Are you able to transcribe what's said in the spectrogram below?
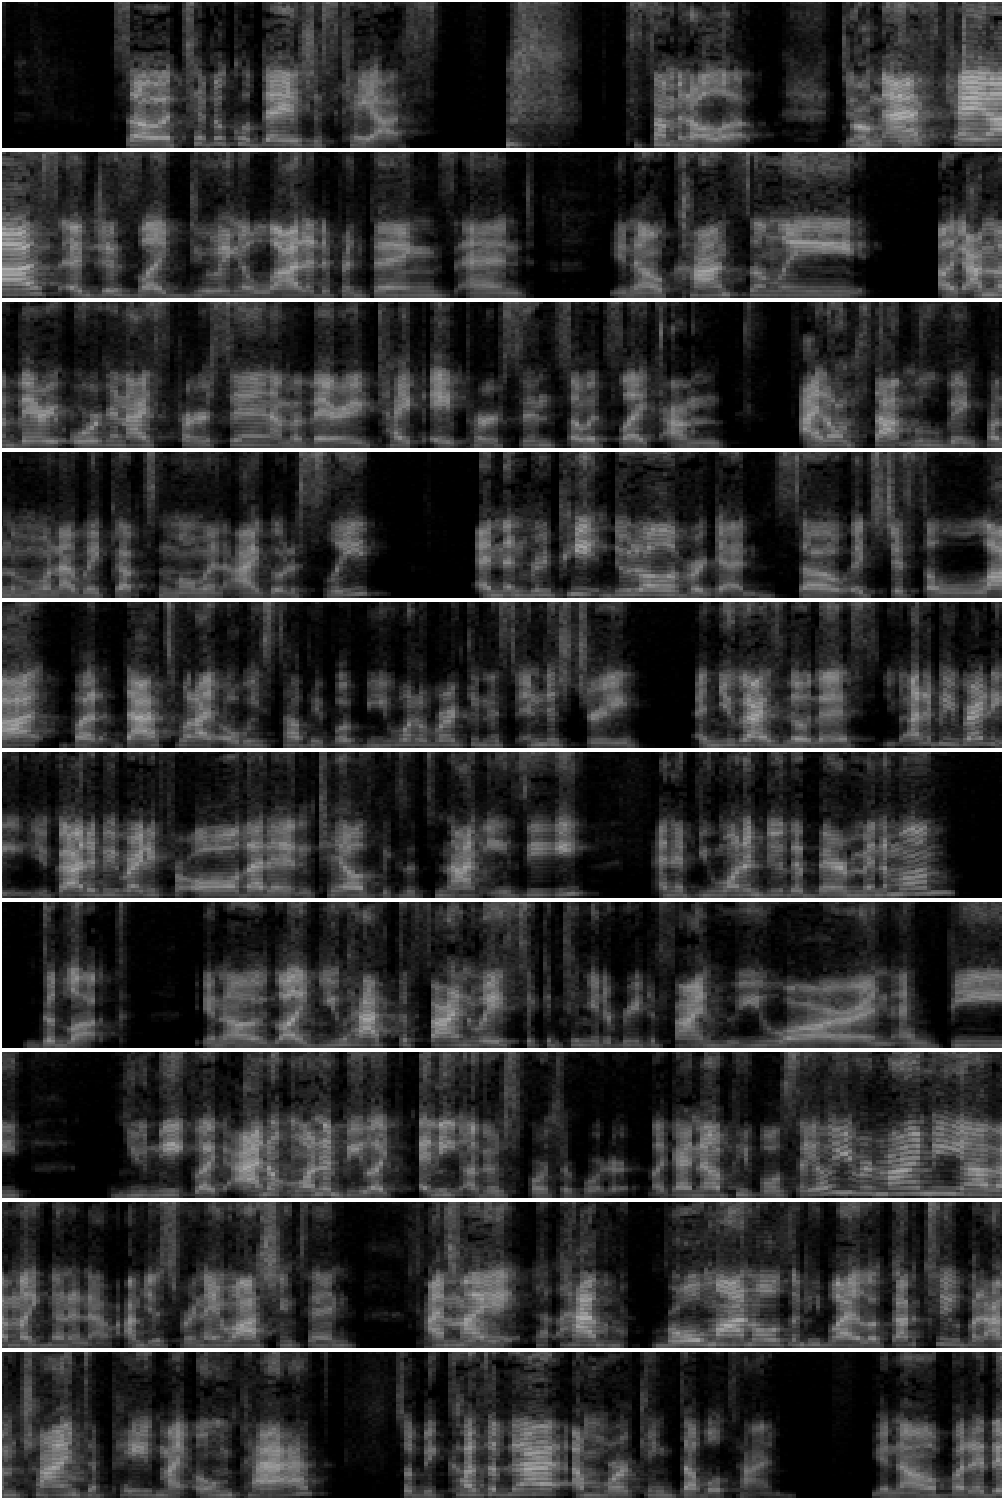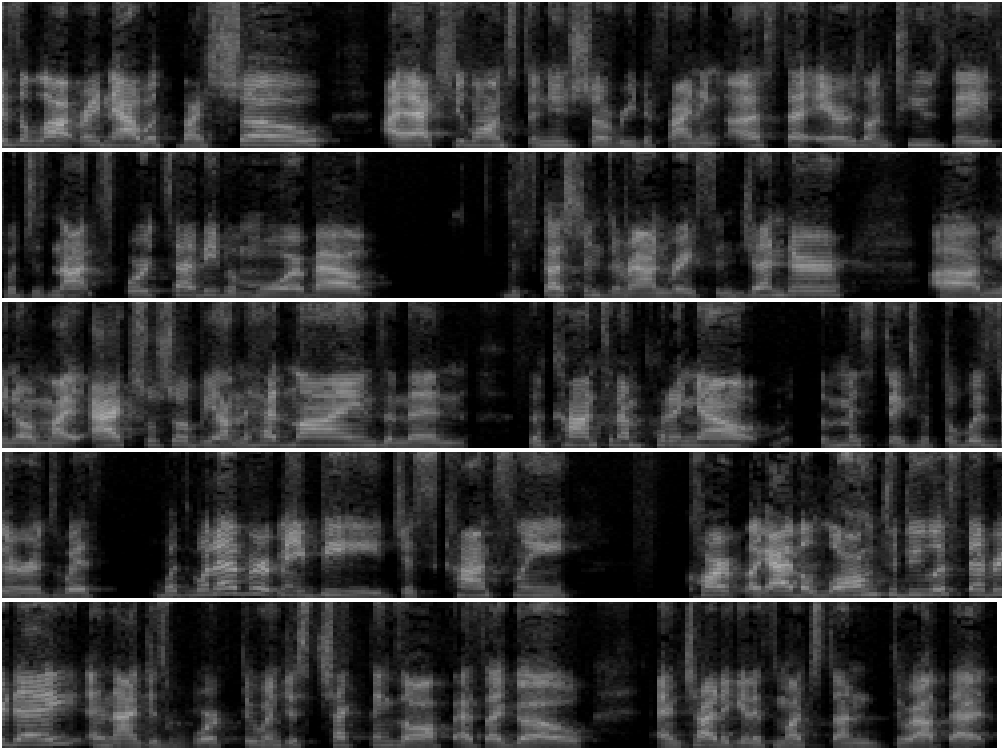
so a typical day is just chaos. To sum it all up, just Okay. mass chaos and just like doing a lot of different things and you know constantly like I'm a very organized person. I'm a very type A person, so it's like I'm I don't stop moving from the moment I wake up to the moment I go to sleep and then repeat and do it all over again. So it's just a lot, but that's what I always tell people. If you want to work in this industry, and you guys know this, you got to be ready. You got to be ready for all that it entails because it's not easy. And if you want to do the bare minimum, good luck. You know, like you have to find ways to continue to redefine who you are and and be unique. Like I don't want to be like any other sports reporter. Like I know people say, "Oh, you remind me of." I'm like, no, no, no. I'm just Renee Washington. I That's might have role models and people I look up to, but I'm trying to mm-hmm. pave my own path. So because of that, I'm working double time, you know, but it is a lot right now with my show. I actually launched a new show, Redefining Us, that airs on Tuesdays, which is not sports heavy, but more about discussions around race and gender. Um, you know, my actual show Beyond the Headlines, and then the content I'm putting out, the Mystics, with the Wizards, with with whatever it may be, just constantly carve. Like I have a long to do list every day, and I just work through and just check things off as I go, and try to get as much done throughout that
